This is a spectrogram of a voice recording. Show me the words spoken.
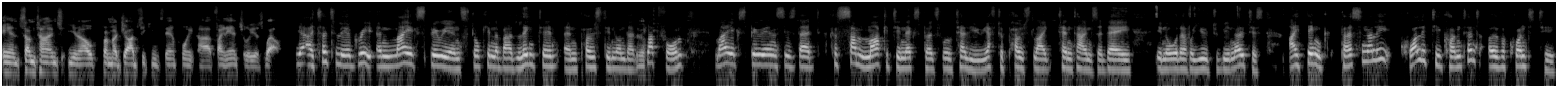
and sometimes, you know, from a job seeking standpoint, uh, financially as well. Yeah, I totally agree. And my experience talking about LinkedIn and posting on that yeah. platform, my experience is that because some marketing experts will tell you you have to post like 10 times a day in order for you to be noticed. I think personally, quality content over quantity,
